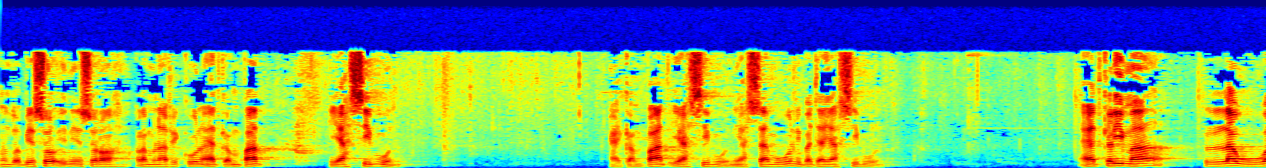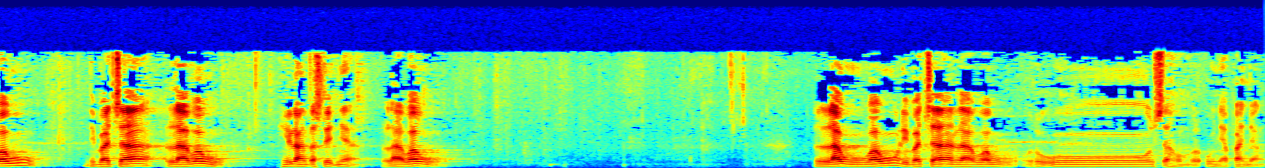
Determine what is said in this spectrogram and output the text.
untuk besok ini surah Al-Munafikun ayat keempat Yahsibun Ayat keempat Yahsibun Yahsabun dibaca Yahsibun Ayat kelima, lawau dibaca lawau, hilang tasdidnya, lawau. Lawau dibaca lawau, ru'usahum, ru'unya panjang.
